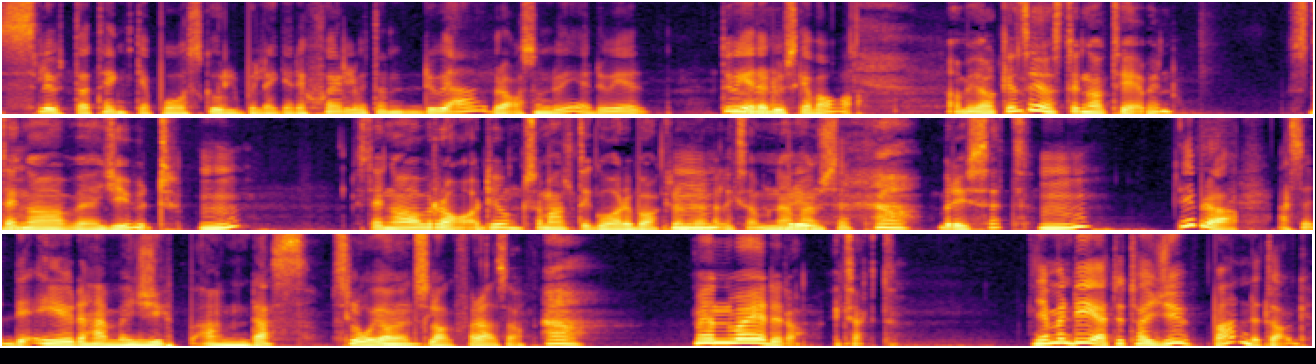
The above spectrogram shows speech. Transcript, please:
sluta tänka på att skuldbelägga dig själv, utan du är bra som du är. Du är, du är där du ska vara. Ja, men jag kan säga stänga av tvn. Stänga av eh, ljud. Mm. stänga av radion som alltid går i bakgrunden. Mm. Liksom, när Bruset. Man, ja, bruset. Mm. Det är bra. Alltså, det är ju det här med djupandas, slår jag Mm. ett slag för alltså. Men vad är det då exakt? Ja, men det är att du tar djupa andetag.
